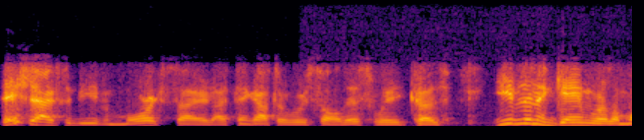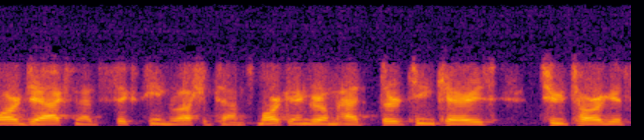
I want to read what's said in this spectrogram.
they should actually be even more excited, I think, after what we saw this week, because even in a game where Lamar Jackson had 16 rush attempts, Mark Ingram had 13 carries, two targets.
